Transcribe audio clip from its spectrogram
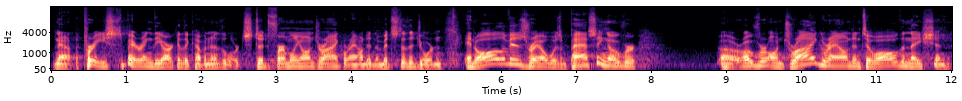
Now, the priests bearing the Ark of the Covenant of the Lord stood firmly on dry ground in the midst of the Jordan, and all of Israel was passing over uh, over on dry ground until all the nation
